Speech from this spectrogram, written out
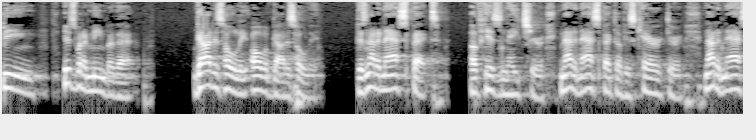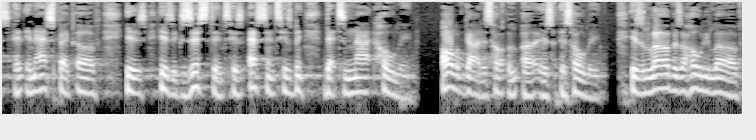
being, here's what I mean by that. God is holy. All of God is holy. There's not an aspect of his nature, not an aspect of his character, not an, as, an aspect of his, his existence, his essence, his being that's not holy. All of God is, uh, is, is holy. His love is a holy love.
